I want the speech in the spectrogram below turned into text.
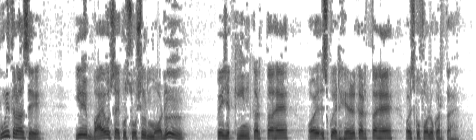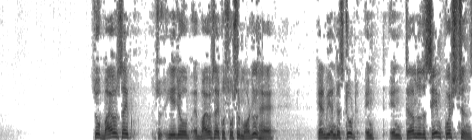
پوری طرح سے یہ بایو سائیکو سوشل ماڈل پہ یقین کرتا ہے اور اس کو ایڈہر کرتا ہے اور اس کو فالو کرتا ہے۔ سو بایو سائیک یہ جو بایو سائیکو سوشل ماڈل ہے can be understood in terms of the same questions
